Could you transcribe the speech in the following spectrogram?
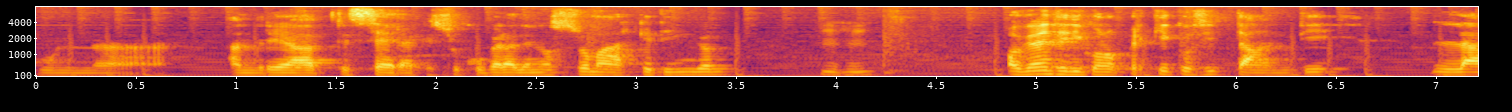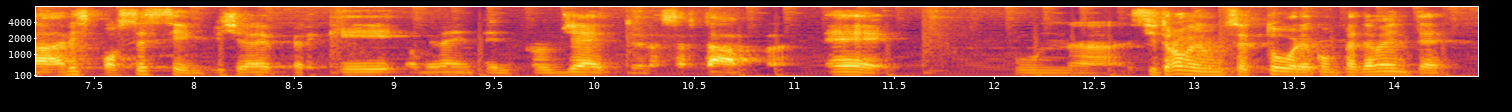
un uh, Andrea Tessera che si occuperà del nostro marketing. Mm-hmm. Ovviamente dicono perché così tanti, la risposta è semplice perché ovviamente il progetto e la startup un, si trova in un settore completamente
